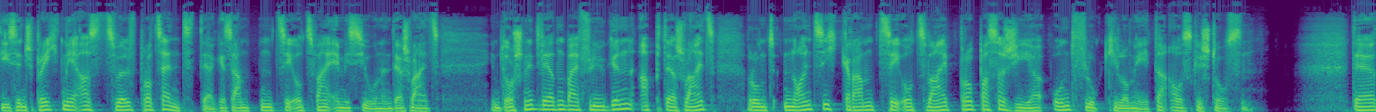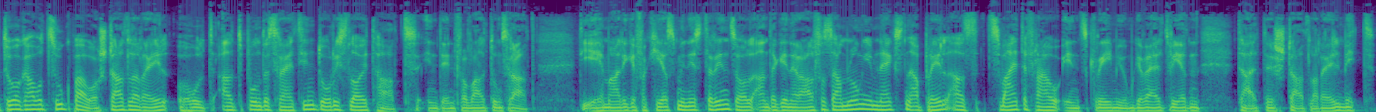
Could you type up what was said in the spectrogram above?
Dies entspricht mehr als 12 Prozent der gesamten CO2-Emissionen der Schweiz. Im Durchschnitt werden bei Flügen ab der Schweiz rund 90 Gramm CO2 pro Passagier und Flugkilometer ausgestoßen. Der Thurgauer Zugbauer Stadler Rail holt Altbundesrätin Doris Leuthardt in den Verwaltungsrat. Die ehemalige Verkehrsministerin soll an der Generalversammlung im nächsten April als zweite Frau ins Gremium gewählt werden, teilte Stadler Rail mit.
